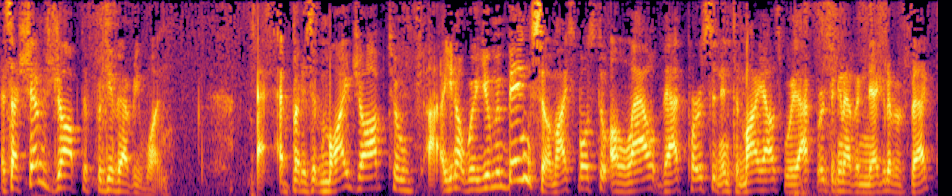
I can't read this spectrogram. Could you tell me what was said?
It's Hashem's job to forgive everyone. But is it my job to, uh, you know, we're human beings, so am I supposed to allow that person into my house where that person can have a negative effect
